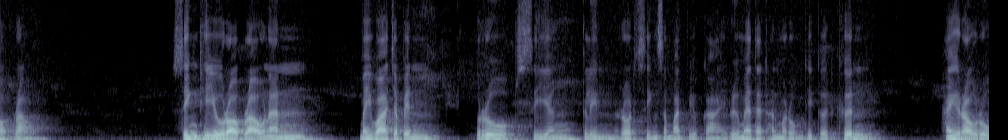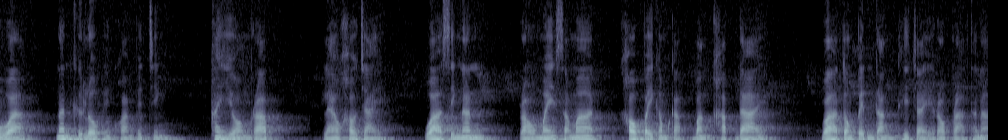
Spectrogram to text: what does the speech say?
อบเรา สิ่งที่อยู่รอบเรานั้น ไม่ว่าจะเป็น รูปเสียงกลิ่นรสสิ่งสัมผัสปิวกาย หรือแม้แต่ธรรมรมที่เกิดขึ้น ให้เรารู้ว่านั่นคือโลกแห่งความเป็นจริง ให้ยอมรับแล้วเข้าใจ ว่าสิ่งนั้นเราไม่สามารถเข้าไปกำกับบังคับได้ ว่าต้องเป็นดังที่ใจเราปรารถนา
